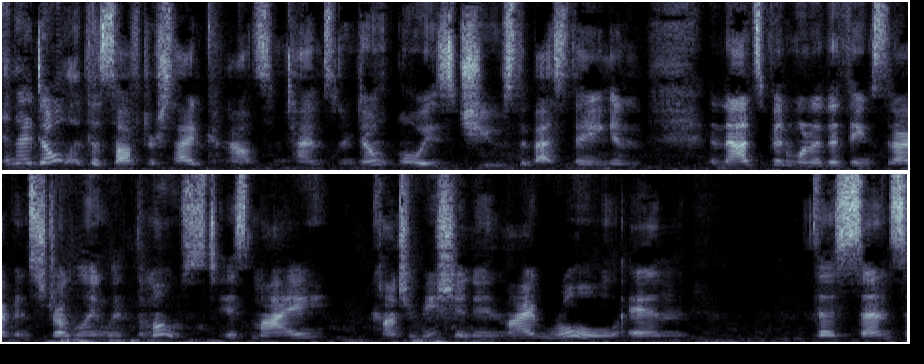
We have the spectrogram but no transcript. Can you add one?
and I don't let the softer side come out sometimes, and I don't always choose the best thing, and and that's been one of the things that I've been struggling with the most is my contribution and my role and the sense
